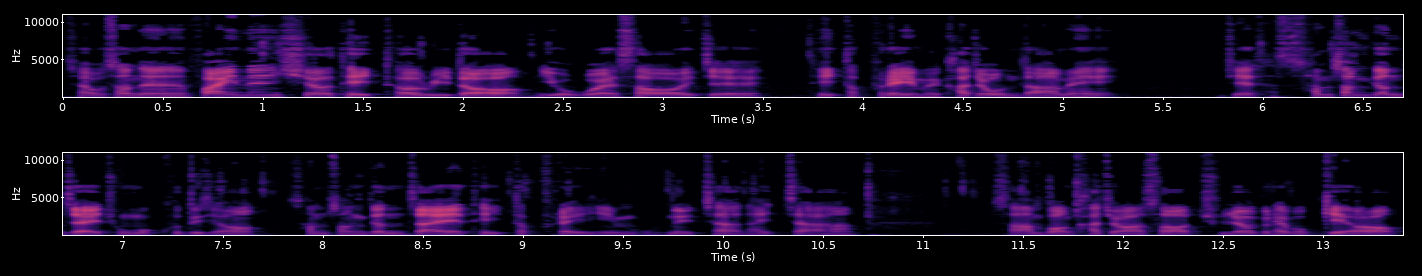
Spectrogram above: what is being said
자, 우선은 Financial Data Reader 요거에서 이제 데이터 프레임을 가져온 다음에 이제 사- 삼성전자의 종목 코드죠. 삼성전자의 데이터 프레임 오늘자 날짜 그래서 한번 가져와서 출력을 해볼게요.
